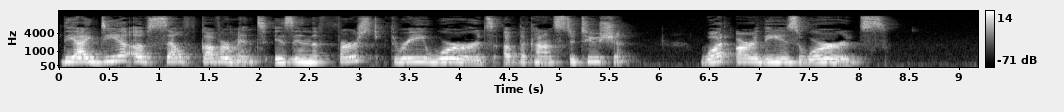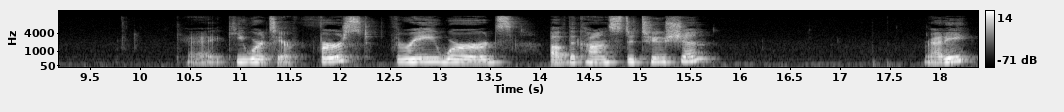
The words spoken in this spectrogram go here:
The idea of self government is in the first three words of the Constitution. What are these words? Okay, keywords here. First three words of the Constitution? Ready?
